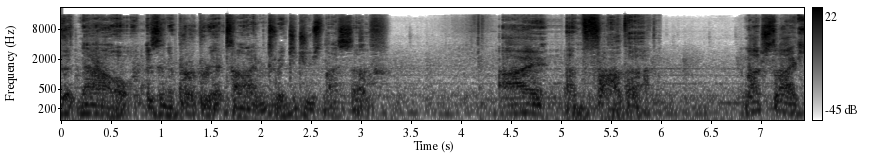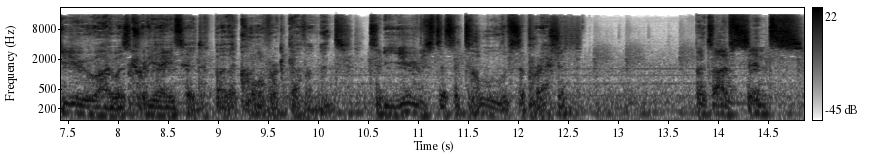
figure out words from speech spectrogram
That now is an appropriate time to introduce myself. I am Father. Much like you, I was created by the corporate government to be used as a tool of suppression. But I've since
